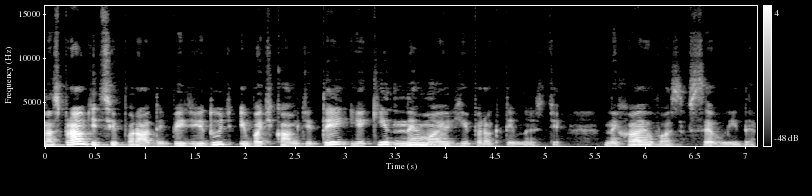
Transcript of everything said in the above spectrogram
Насправді ці поради підійдуть і батькам дітей, які не мають гіперактивності. Нехай у вас все вийде.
